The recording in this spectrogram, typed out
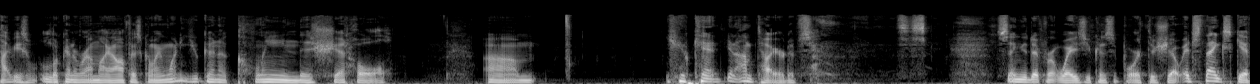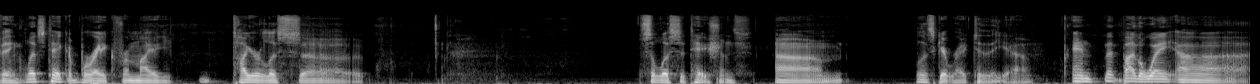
Ivy's looking around my office, going, "When are you gonna clean this shithole?" Um, you can't. You know, I'm tired of seeing the different ways you can support the show. It's Thanksgiving. Let's take a break from my tireless uh, solicitations. Um, let's get right to the. Uh, and by the way, uh,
